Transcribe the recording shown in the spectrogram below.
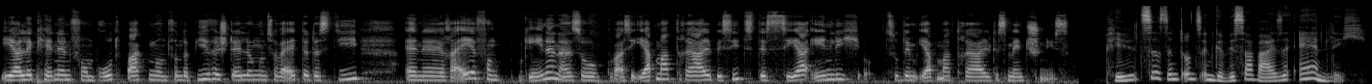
eh alle kennen vom Brotbacken und von der Bierherstellung und so weiter, dass die eine Reihe von Genen, also quasi Erbmaterial besitzt, das sehr ähnlich zu dem Erbmaterial des Menschen ist. Pilze sind uns in gewisser Weise ähnlich.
